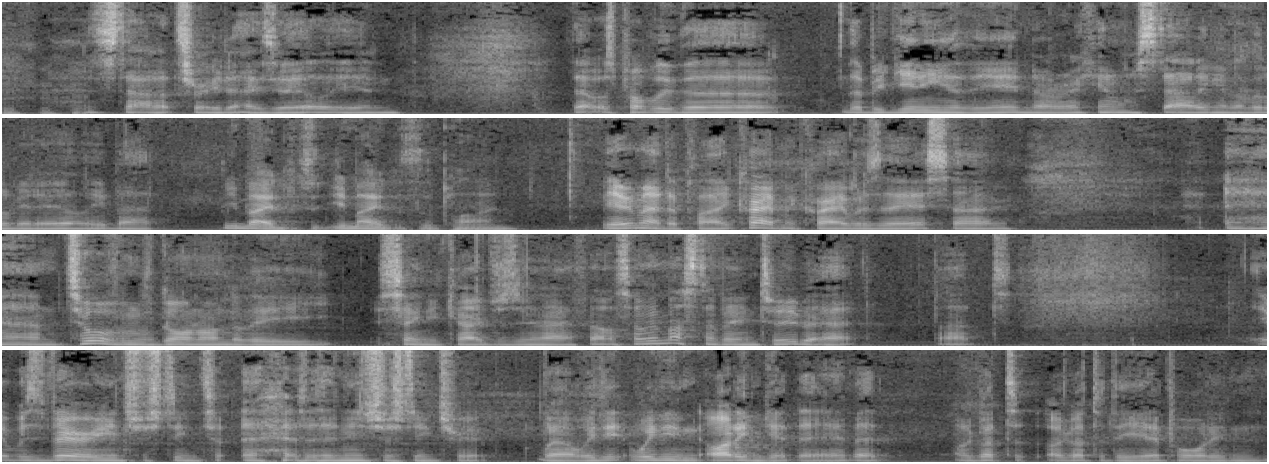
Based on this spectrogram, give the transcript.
start it three days early, and that was probably the the beginning of the end. I reckon we're starting it a little bit early, but You made it. To, you made it to the plane. yeah, we made a play. Craig McRae was there, so um, two of them have gone on to be senior coaches in AFL. So we mustn't have been too bad, but it was very interesting. To, it was an interesting trip. Well, we did, we didn't. I didn't get there, but I got to I got to the airport in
